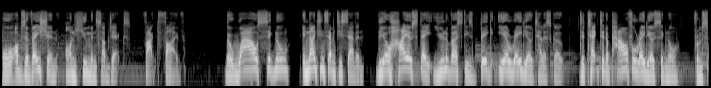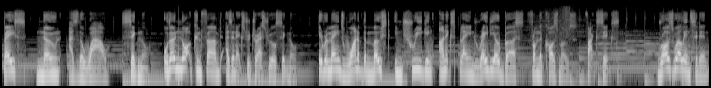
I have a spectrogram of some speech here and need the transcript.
or observation on human subjects. Fact 5. The WOW signal. In 1977, the Ohio State University's Big Ear Radio Telescope detected a powerful radio signal from space known as the WOW signal. Although not confirmed as an extraterrestrial signal, it remains one of the most intriguing unexplained radio bursts from the cosmos. Fact 6. Roswell Incident.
